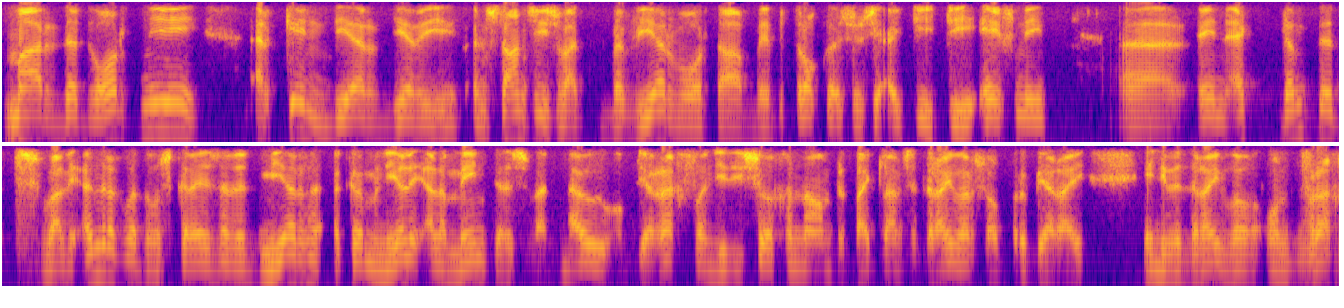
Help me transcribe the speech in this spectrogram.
Maar dit word nie erken deur deur die instansies wat beweer word daar betrokke is soos die ITTF nie. Uh en ek dink dit wel die indruk wat ons kry is dat dit meer 'n kriminele element is wat nou op die rug van hierdie sogenaamde buitelandse drywers op probeer ry en die bedryf wil ontwrig.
